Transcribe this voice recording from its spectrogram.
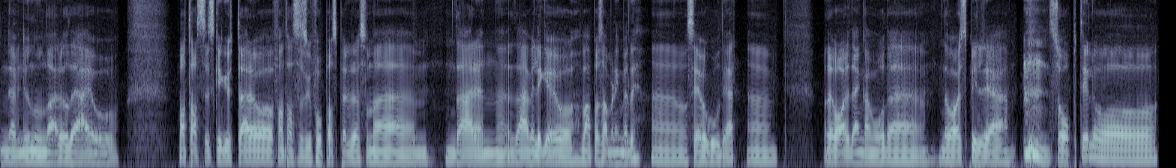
nevner jo noen der, og det er jo fantastiske gutter og fantastiske fotballspillere som er, det, er en, det er veldig gøy å være på samling med dem eh, og se hvor gode de er. Eh, og det var det den gang òg. Det, det, var jo spillere jeg så opp til og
